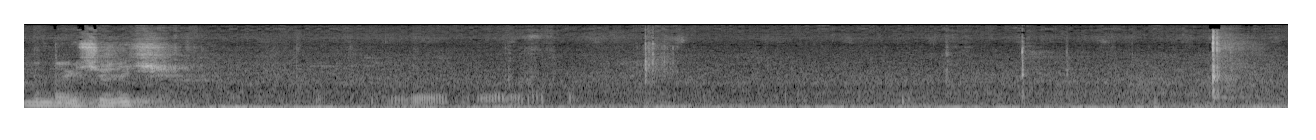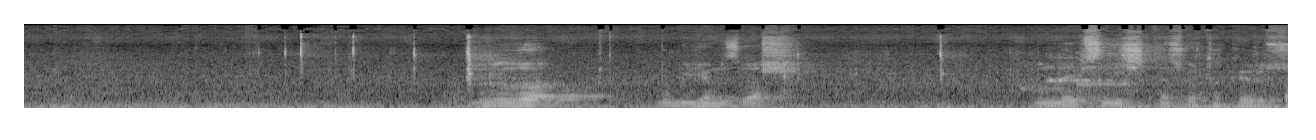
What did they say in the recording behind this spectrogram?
Bunu da geçirdik. Burada da bu bilyamız var. Bunu da hepsini geçtikten sonra takıyoruz.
